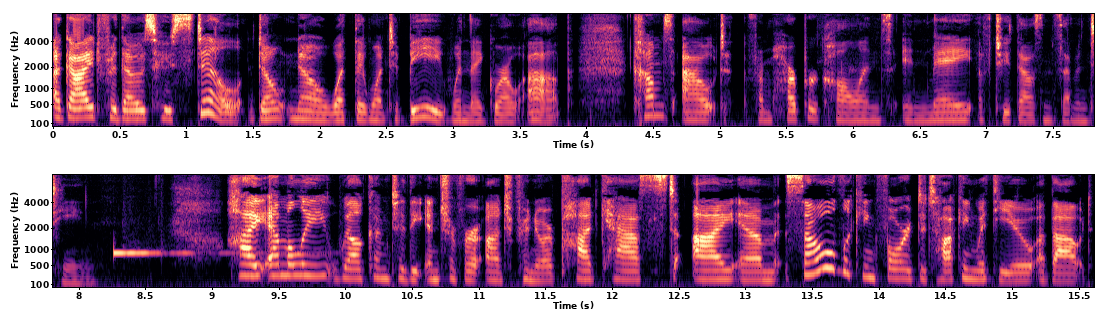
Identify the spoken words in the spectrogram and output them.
a guide for those who still don't know what they want to be when they grow up, comes out from HarperCollins in May of 2017. Hi, Emilie. Welcome to the Introvert Entrepreneur Podcast. I am so looking forward to talking with you about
